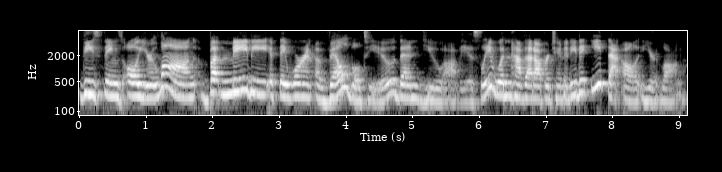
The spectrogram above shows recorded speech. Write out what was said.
these things all year long, but maybe if they weren't available to you, then you obviously wouldn't have that opportunity to eat that all year long.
